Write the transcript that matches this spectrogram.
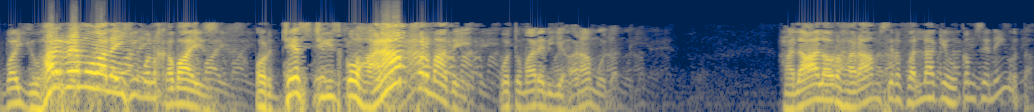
वह युहर्रम ही मुलखबाइज और जिस चीज़ को हराम फरमा दे, वो तुम्हारे लिए हराम हो जाती है। हलाल और हराम सिर्फ़ अल्लाह के हुक्म से नहीं होता।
